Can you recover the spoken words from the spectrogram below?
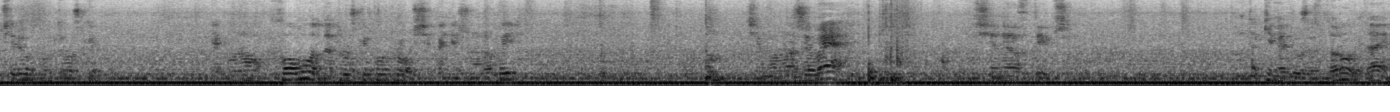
Почерьовку трошки, як воно холодне, трошки попроще, звісно, робити. Чим воно живе, ще не остивши. Такі не дуже здорові, да? і?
